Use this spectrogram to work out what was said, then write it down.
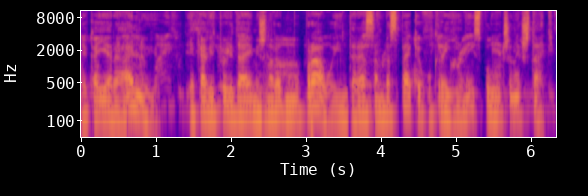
яка є реальною, яка відповідає міжнародному праву і інтересам безпеки України і Сполучених Штатів.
